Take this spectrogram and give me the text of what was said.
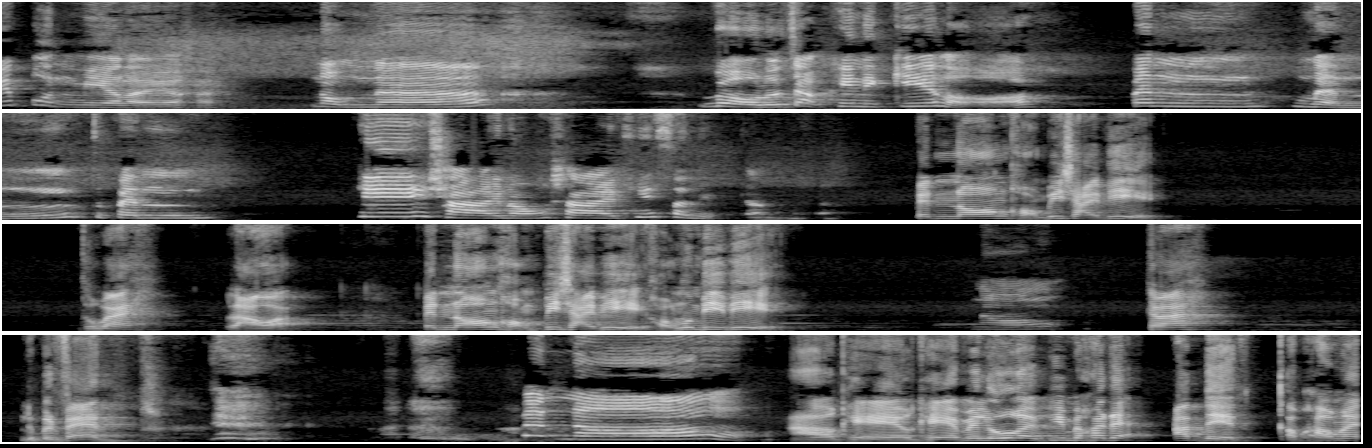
ญี่ปุ่นมีอะไรอะคะหนมนะโบรู้จักพี่นิกกี้เหรอ เป็นเหมือนจะเป็น พี่ชายน้องชายที่สนิทกันค่ะเป็นน้องของพี่ชายพี่ ถูกไหมเราอะเป็นน้องของพี่ชายพี่ของรุ่นพี่พี่น้อง ใช่ไหมหรือเป็นแฟนเป็นน้องอ่าโอเคโอเค ไม่รู้ไงพี่ไม่ค่อยได้อัปเดตกับเขาไง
